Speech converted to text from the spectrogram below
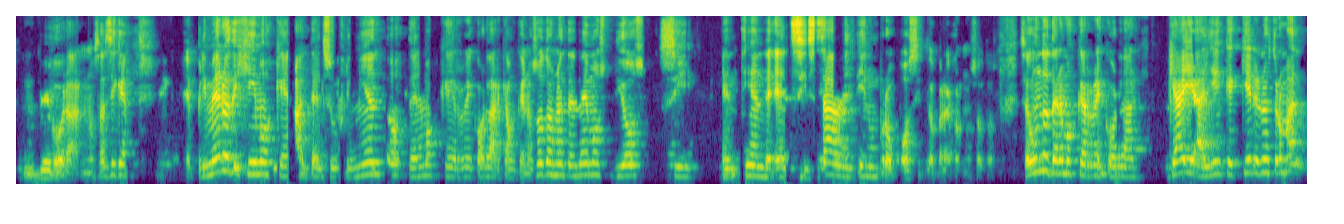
devorarnos. Así que eh, primero dijimos que ante el sufrimiento tenemos que recordar que aunque nosotros no entendemos, Dios sí entiende, Él sí sabe, Él tiene un propósito para con nosotros. Segundo, tenemos que recordar que hay alguien que quiere nuestro mal.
